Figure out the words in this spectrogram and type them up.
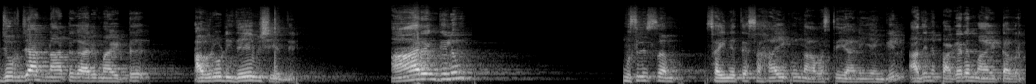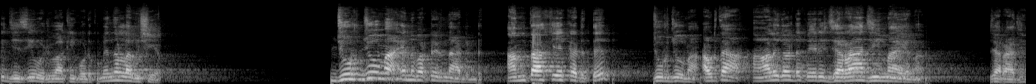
ജുർജാൻ നാട്ടുകാരുമായിട്ട് അവരോട് ഇതേ വിഷയത്തിൽ. ആരെങ്കിലും മുസ്ലിം സൈന്യത്തെ സഹായിക്കുന്ന അവസ്ഥയാണ് എങ്കിൽ അതിന് പകരമായിട്ട് അവർക്ക് ജിസി ഒഴിവാക്കി കൊടുക്കും എന്നുള്ള വിഷയം. ജുർജൂമ എന്ന് പറഞ്ഞൊരു നാടുണ്ട്. അന്താക്കിയക്കടുത്ത് ജുർജൂമ. അവിടുത്തെ ആളുകളുടെ പേര് ജറാജിമ എന്നാണ്. ജറാജിമ.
